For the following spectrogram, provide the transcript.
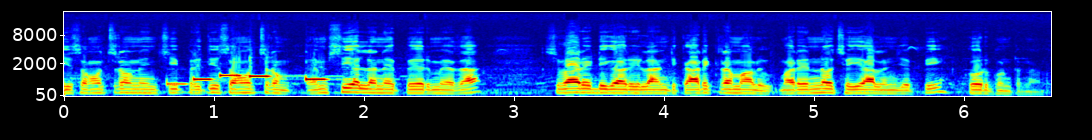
ఈ సంవత్సరం నుంచి ప్రతి సంవత్సరం ఎంసీఎల్ అనే పేరు మీద శివారెడ్డి గారు ఇలాంటి కార్యక్రమాలు మరెన్నో చేయాలని చెప్పి కోరుకుంటున్నాను.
